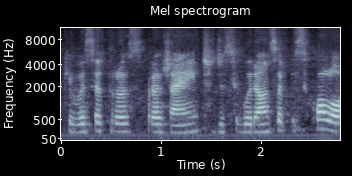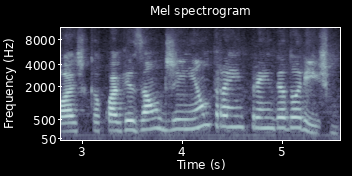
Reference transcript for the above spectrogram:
que você trouxe para gente de segurança psicológica com a visão de intraempreendedorismo.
